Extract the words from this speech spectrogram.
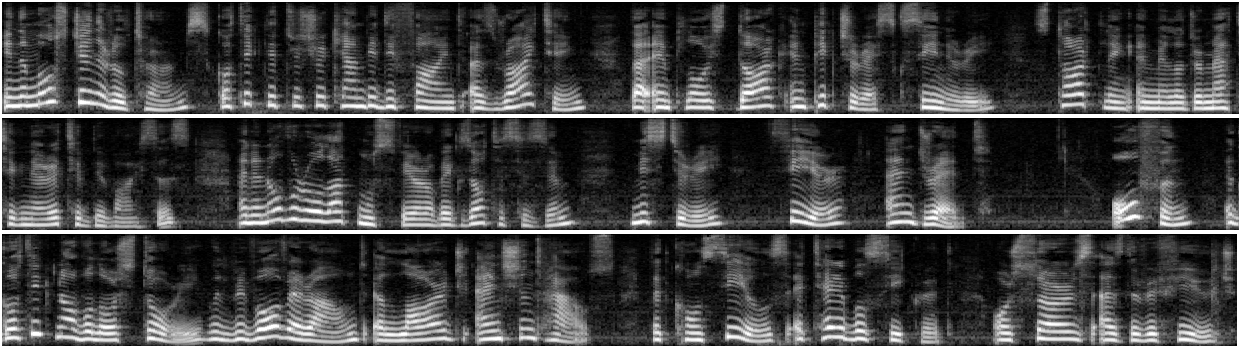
In the most general terms, Gothic literature can be defined as writing that employs dark and picturesque scenery, startling and melodramatic narrative devices, and an overall atmosphere of exoticism, mystery, fear, and dread. Often, a Gothic novel or story will revolve around a large ancient house that conceals a terrible secret or serves as the refuge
